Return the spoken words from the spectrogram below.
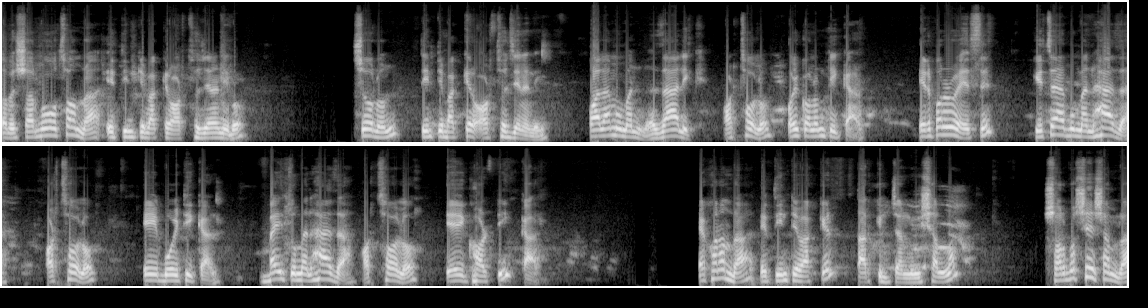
তবে সর্বপ্রথম আমরা এই তিনটি বাক্যের অর্থ জেনে নিব। চলুন তিনটি বাক্যের অর্থ জেনে নিই। কলামু মান জালিক অর্থ হলো ওই কলমটি কার? এরপরে রয়েছে, কিতাবু মান হাযা অর্থ হলো এই বইটি কার? বাইতু মান হাযা অর্থ হলো এই ঘরটি কার? এখন আমরা এই তিনটি বাক্যের তারকিব জানব ইনশাল্লাহ সর্বশেষ আমরা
